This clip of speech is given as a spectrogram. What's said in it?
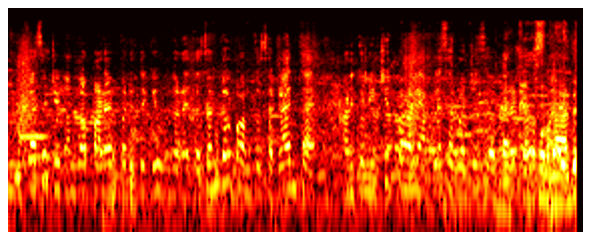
विकासाची गंगा पाड्यांपर्यंत घेऊन जाण्याचा संकल्प आमचा सगळ्यांचा आहे आणि तो निश्चितपणाने आपल्या सर्वांच्या सहकार्याने.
